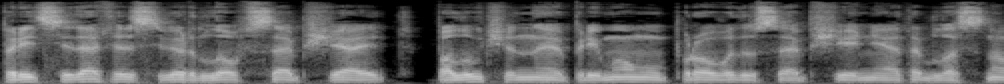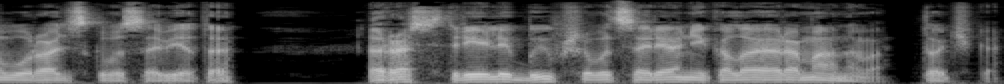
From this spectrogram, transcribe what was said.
председатель Свердлов сообщает, полученное прямому проводу сообщение от областного Уральского совета, расстреле бывшего царя Николая Романова. Точка.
